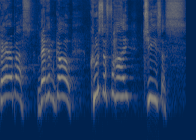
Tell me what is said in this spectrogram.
Barabbas. Let him go. Crucify Jesus.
